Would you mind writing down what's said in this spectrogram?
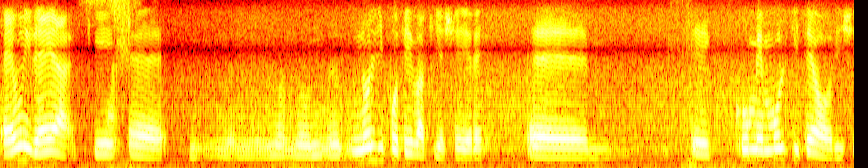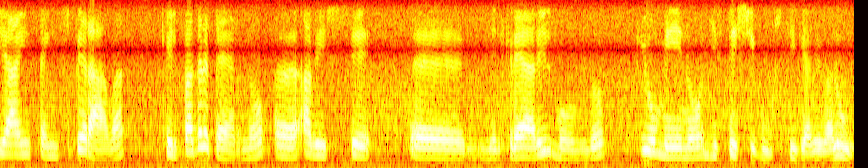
è un'idea che eh, non, non, non, gli poteva piacere. Eh, e come molti teorici Einstein sperava che il Padre Eterno eh, avesse eh, nel creare il mondo più o meno gli stessi gusti che aveva lui.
